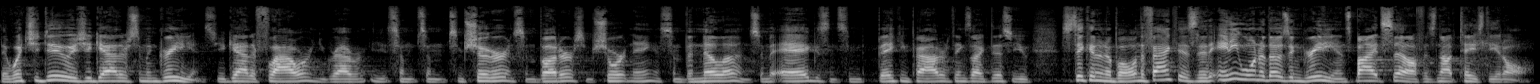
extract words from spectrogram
that what you do is you gather some ingredients. You gather flour and you grab some, some, some sugar and some butter, some shortening and some vanilla and some eggs and some baking powder, things like this, and you stick it in a bowl. And the fact is that any one of those ingredients by itself is not tasty at all.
